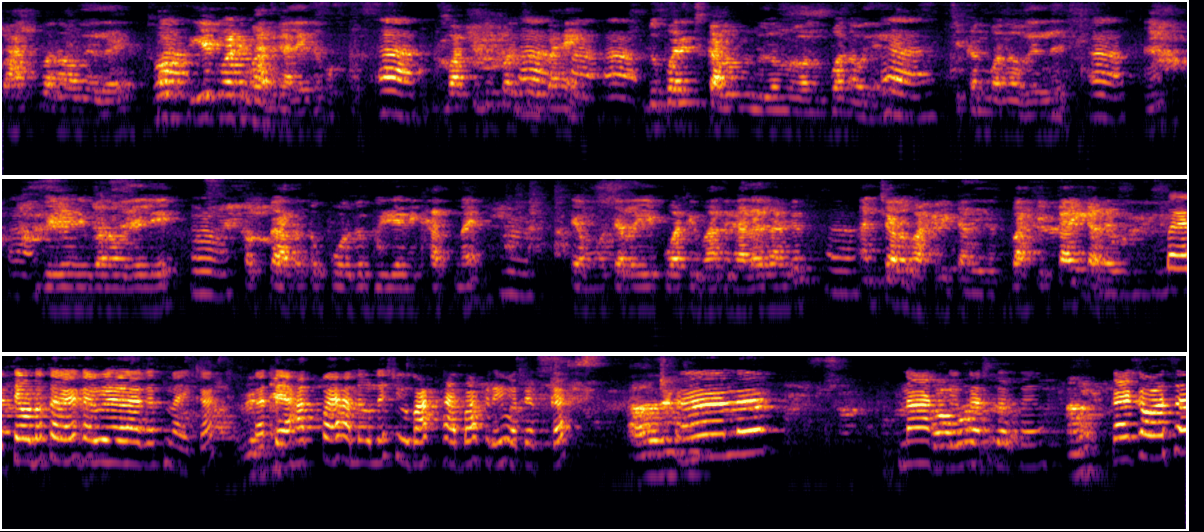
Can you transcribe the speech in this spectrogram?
भात बनवलेला आहे. थोडं एक वाटी भात घालायचं फक्त. हा. बाकी हा, दुपारचं काय हा, हा. दुपारीच कालून बनवले हा. चिकन बनवलेलं आहे. हा. हं? हा. बिर्याणी बनवलेली आहे. हम्म, फक्त आता तो पोरग बिर्याणी खात नाही. हम्म. त्यामुळे त्याला एक वाटी भात घालायला लागेल हा. आणि चार भाकरी करायच्या बाकी काय करायचं? नाही. बघा तेवढं करायला काय वेळ लागत नाही का? का ते हात पाय हलवल्याशिवाय भाक भाकरी होत्यात का? अरे हा ना. नाटक कवाचं? करतात. हा? काय कवाचं?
